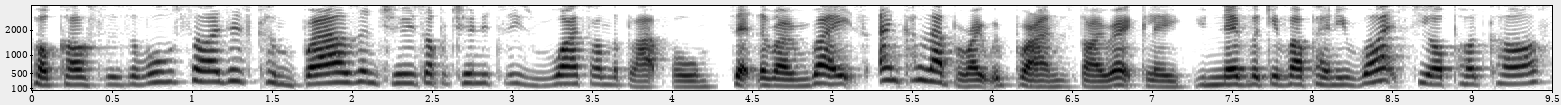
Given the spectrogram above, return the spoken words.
Podcasters of all sizes can browse and choose opportunities right on the platform, set their own rates, and collaborate with brands directly. You never give up any rights to your podcast.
